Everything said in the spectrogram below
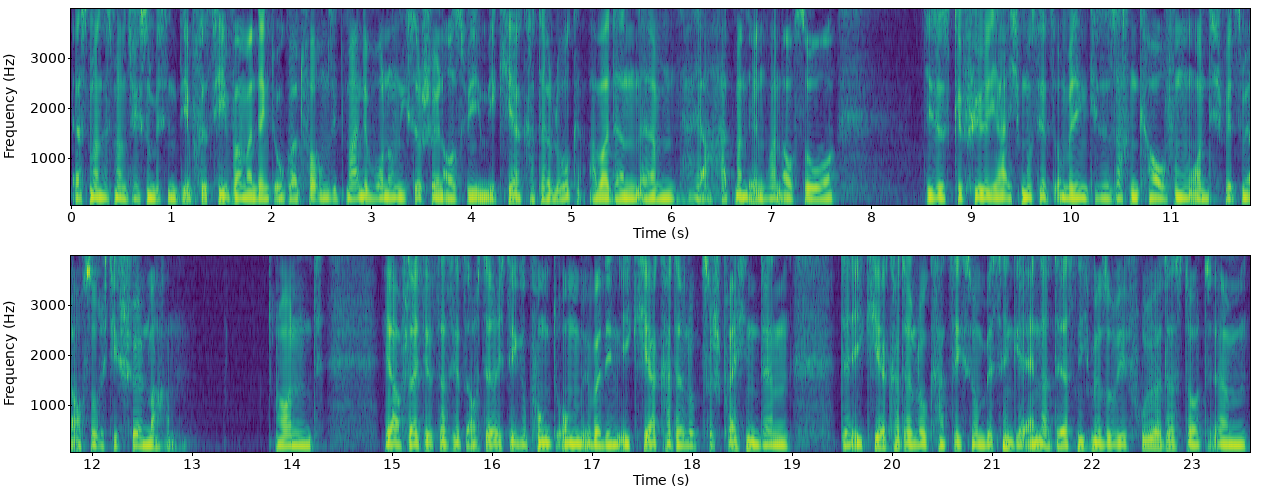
erstmal ist man natürlich so ein bisschen depressiv, weil man denkt, oh Gott, warum sieht meine Wohnung nicht so schön aus wie im IKEA-Katalog? Aber dann ähm, ja, hat man irgendwann auch so dieses Gefühl, ja, ich muss jetzt unbedingt diese Sachen kaufen und ich will es mir auch so richtig schön machen. Und ja, vielleicht ist das jetzt auch der richtige Punkt, um über den IKEA-Katalog zu sprechen, denn der IKEA-Katalog hat sich so ein bisschen geändert. Der ist nicht mehr so wie früher, dass dort ähm,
